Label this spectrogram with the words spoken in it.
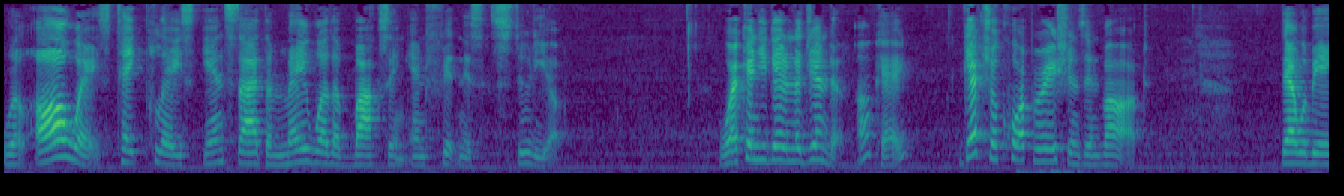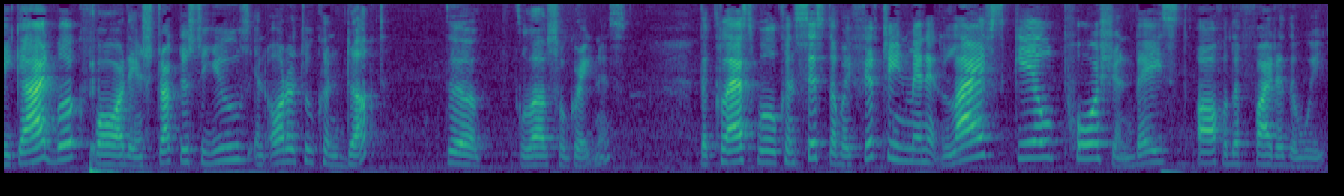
will always take place inside the Mayweather Boxing and Fitness Studio. Where can you get an agenda? Okay, get your corporations involved. There will be a guidebook for the instructors to use in order to conduct the Gloves for Greatness. The class will consist of a 15 minute life skill portion based off of the fight of the week.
